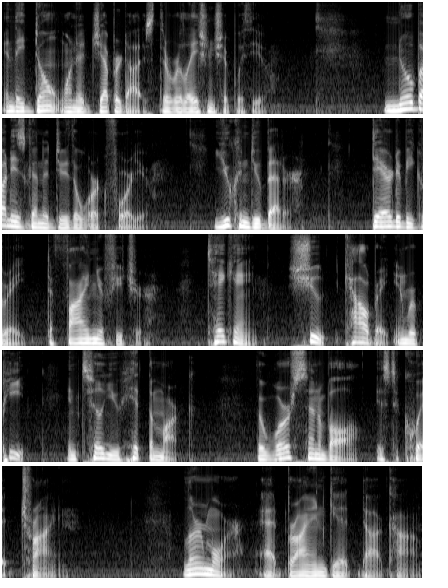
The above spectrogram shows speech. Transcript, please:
and they don't want to jeopardize their relationship with you. Nobody's going to do the work for you. You can do better. Dare to be great. Define your future. Take aim, shoot, calibrate, and repeat until you hit the mark. The worst sin of all is to quit trying. Learn more at briangitt.com.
